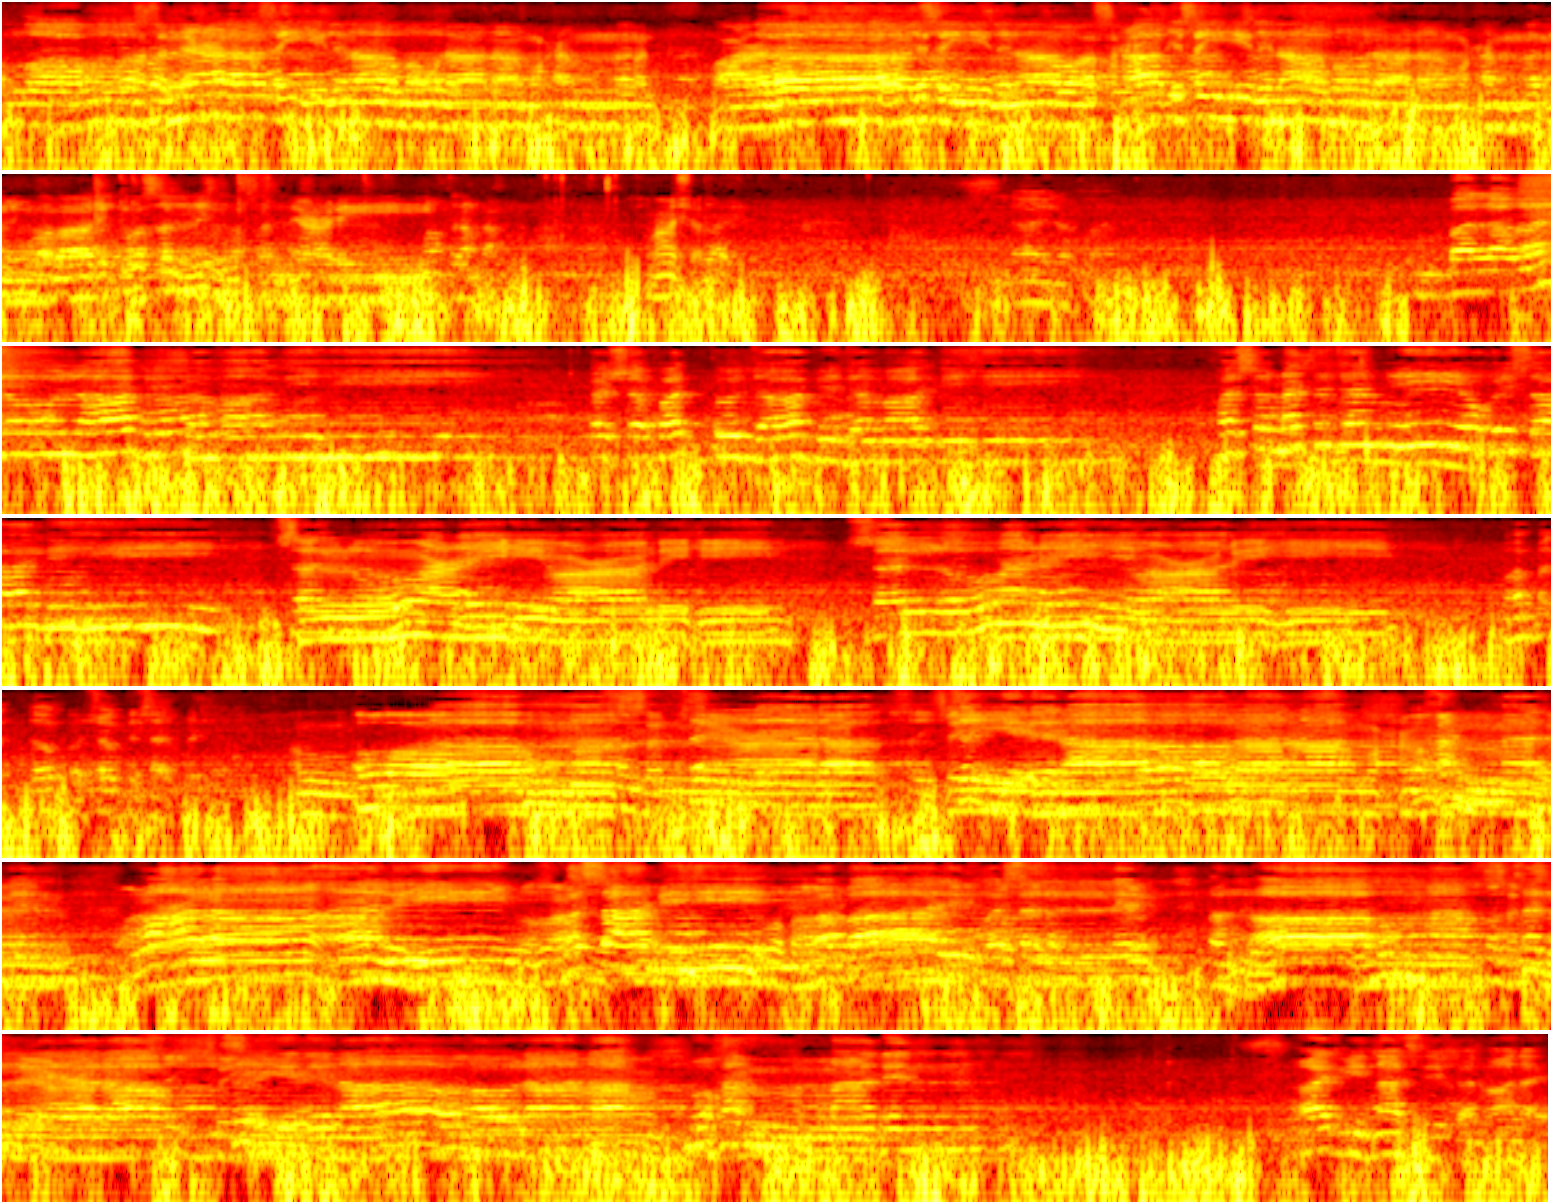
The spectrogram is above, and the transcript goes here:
اللهم صل على سيدنا ومولانا محمد وعلى آل سيدنا وأصحاب سيدنا مولانا محمد وبارك وسلم وصل عليه. ما شاء الله. بلغ العلا بكماله كشف الدجى بجماله. حسنت جميع خصاله. صلوا عليه وعاله صلوا عليه وعليه محبت ذوق اور شوق کے ساتھ پڑھیں اللهم صل على سيدنا ومولانا محمد وعلى آله وصحبه وبارك وسلم. اللهم صل على سيدنا ومولانا محمد. آج کی نعت شریف کا عنوان ہے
